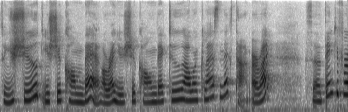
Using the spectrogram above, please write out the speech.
So you should you should come back. All right. You should come back to our class next time. All right. So thank you for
